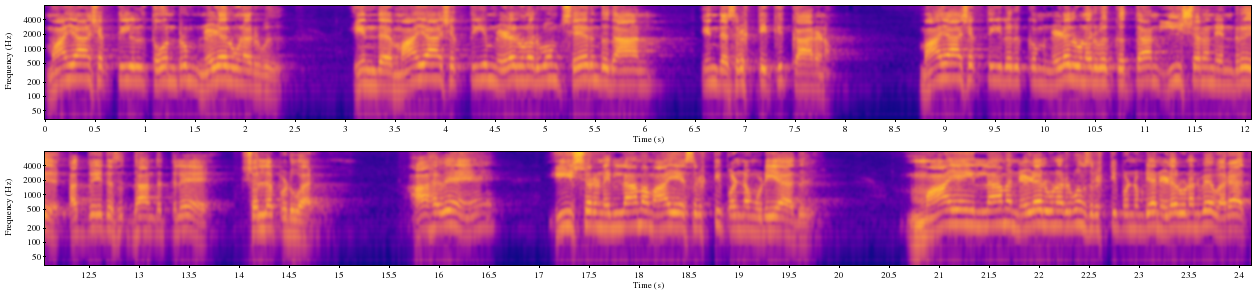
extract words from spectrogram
மாயாசக்தியில் தோன்றும் நிழல் உணர்வு இந்த மாயாசக்தியும் நிழலுணர்வும் சேர்ந்துதான் இந்த சிருஷ்டிக்கு காரணம். மாயாசக்தியில் இருக்கும் நிழல் உணர்வுக்குத்தான் ஈஸ்வரன் என்று அத்வைத சித்தாந்தத்தில் சொல்லப்படுவார். ஆகவே ஈஸ்வரன் இல்லாமல் மாயை சிருஷ்டி பண்ண முடியாது. மாயை இல்லாமல் நிழல் உணர்வும் சிருஷ்டி பண்ண முடியாது நிழல் உணர்வே வராது.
